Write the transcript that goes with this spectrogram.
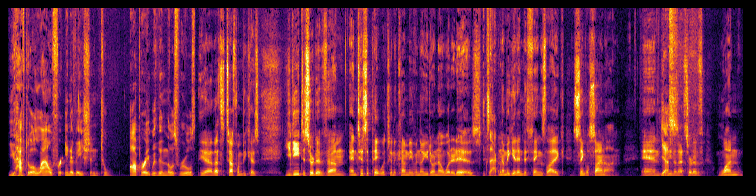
you have to allow for innovation to operate within those rules. Yeah, that's a tough one because you need to sort of um, anticipate what's going to come, even though you don't know what it is. Exactly. And then we get into things like single sign-on, and yes. you know that sort of one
